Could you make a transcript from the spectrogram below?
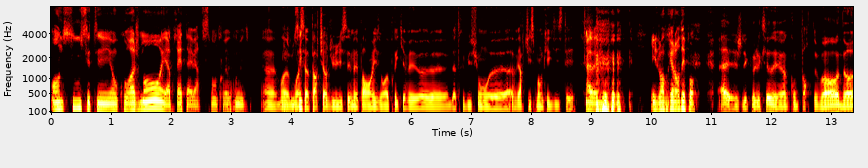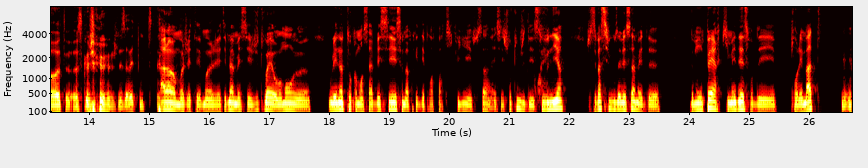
En dessous, c'était encouragement. Et après, t'as avertissement, au conduite. Euh, moi, moi c'est à partir du lycée, mes parents, ils ont appris qu'il y avait euh, l'attribution euh, avertissement qui existait. Ah ouais. et ils l'ont appris à leur dépens. Ah, je les collectionnais, un comportement, notes, euh, ce que je, je les avais toutes. Ah non, moi j'étais, moi j'étais bien, mais c'est juste ouais, au moment euh, où les notes ont commencé à baisser, ça m'a pris des profs particuliers et tout ça. Et c'est surtout j'ai des souvenirs, je sais pas si vous avez ça, mais de, de mon père qui m'aidait sur, des, sur les maths. Mhm.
